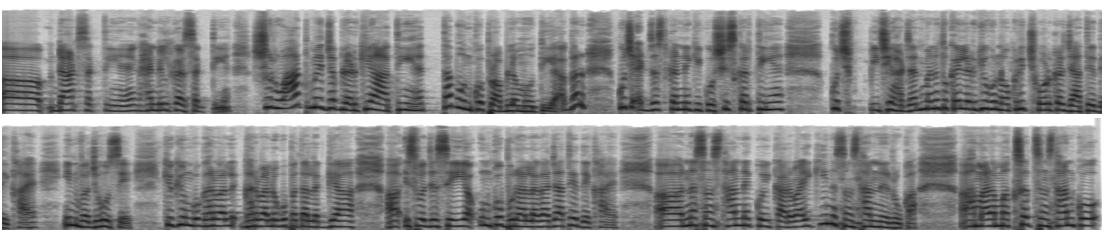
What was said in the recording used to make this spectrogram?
डांट सकती हैं हैंडल कर सकती हैं। शुरुआत में जब लड़कियाँ आती हैं, तब उनको प्रॉब्लम होती है। अगर कुछ एडजस्ट करने की कोशिश करती हैं, कुछ पीछे हट जाती मैंने तो कई लड़कियों को नौकरी छोड़ कर जाते देखा है, इन वजहों से। क्योंकि उनको घर वाले, घर वालों को पता लग गया इस वजह से या उनको बुरा लगा, जाते देखा है। न संस्थान ने कोई कार्रवाई की, न संस्थान ने रोका। हमारा मकसद संस्थान को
